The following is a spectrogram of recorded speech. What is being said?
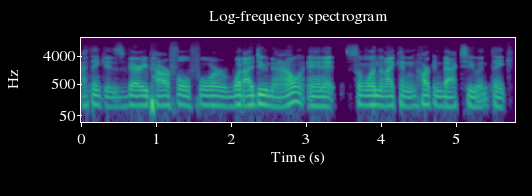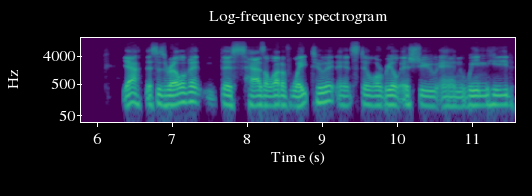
I think is very powerful for what I do now. And it's someone that I can harken back to and think, yeah, this is relevant. This has a lot of weight to it, and it's still a real issue. And we need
